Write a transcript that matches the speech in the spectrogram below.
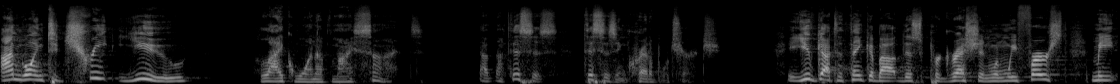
I'm going to treat you like one of my sons. Now, now this, is, this is incredible, church. You've got to think about this progression. When we first meet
